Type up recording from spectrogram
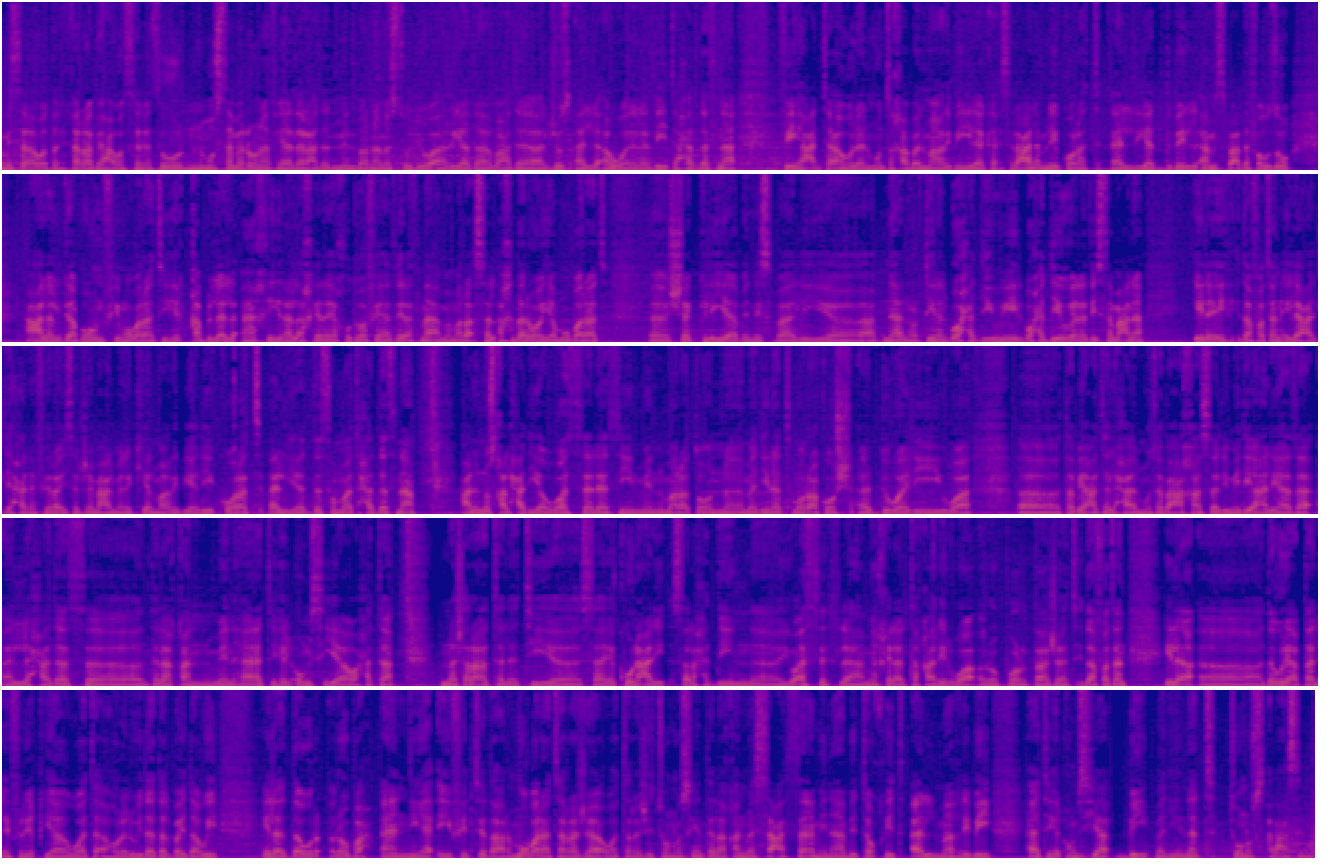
الخامسة والدقيقة الرابعة والثلاثون. مستمرون في هذا العدد من برنامج استوديو الرياضة بعد الجزء الأول الذي تحدثنا فيه عن تأهل المنتخب المغربي إلى كأس العالم لكرة اليد بالأمس بعد فوزه على الجابون في مباراته قبل الأخيرة. الأخيرة يخوضها في هذه الأثناء أمام الرأس الأخضر وهي مباراة آه، شكلية بالنسبة لأبناء نور الدين البوحديوي. البوحديوي الذي استمعنا إليه إضافة إلى عدلي حنفي رئيس الجامعة الملكية المغربية لكرة اليد. ثم تحدثنا عن النسخة الحادية والثلاثين من ماراثون مدينة مراكش الدولي وطبيعة الحال متابعة خاصة لميديا لهذا الحدث آه، انطلاقا من هاته الأمسية وحتى النشرات التي آه، سيكون علي صلاح الدين آه، يؤثث لها من خلال تقارير وروبورتاجات. إضافة إلى دوري أبطال إفريقيا وتأهل الوداد البيضاوي إلى الدور ربع النهائي في انتظار مباراة الرجاء والترجي التونسي انطلاقا من الساعة الثامنة بالتوقيت المغربي. هذه الأمسية بمدينة تونس العاصمة.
